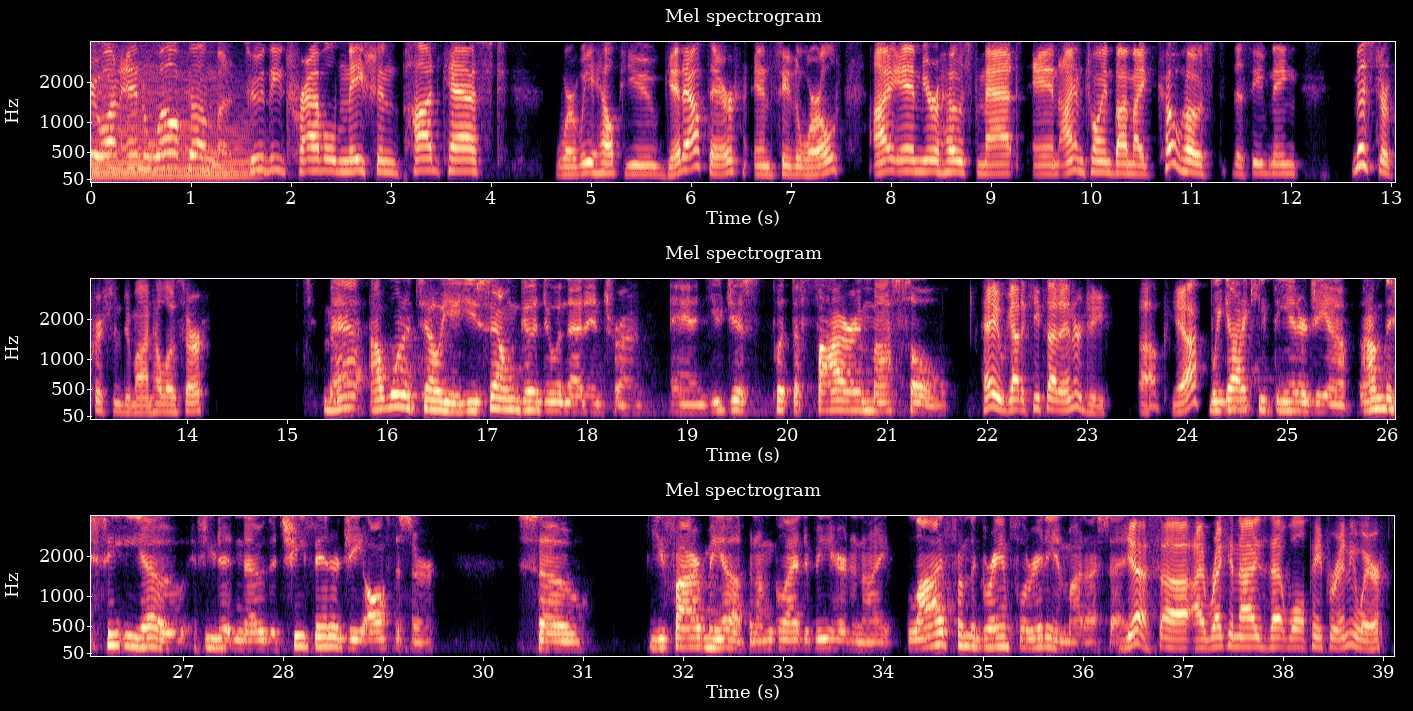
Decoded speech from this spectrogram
everyone, and welcome to the Travelmation podcast, where we help you get out there and see the world. I am your host, Matt, and I am joined by my co host this evening, Mr. Christian Dumont. Hello, sir. Matt, I want to tell you, you sound good doing that intro, and you just put the fire in my soul. Hey, we got to keep that energy up. Yeah. We got to keep the energy up. I'm the CEO, if you didn't know, the chief energy officer. So you fired me up, and I'm glad to be here tonight, live from the Grand Floridian, might I say? Yes, uh, I recognize that wallpaper anywhere.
